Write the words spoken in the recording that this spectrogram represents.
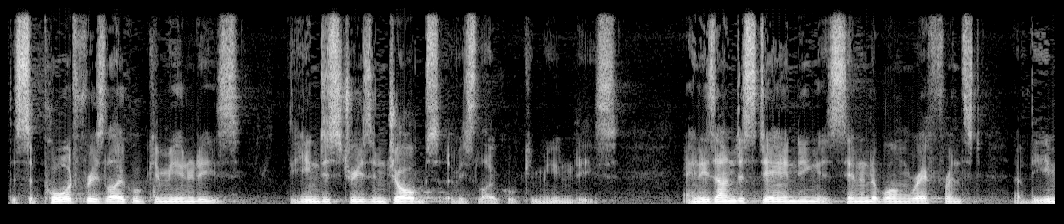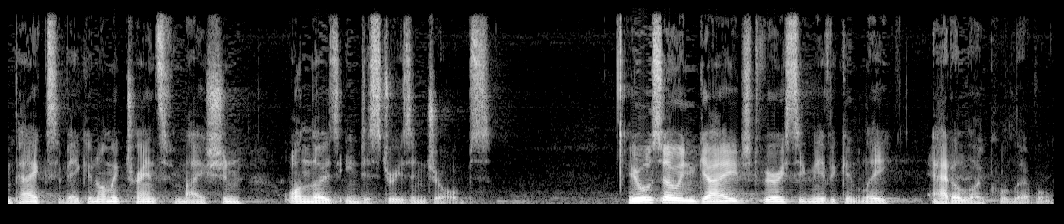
The support for his local communities, the industries and jobs of his local communities, and his understanding, as Senator Wong referenced, of the impacts of economic transformation on those industries and jobs. He also engaged very significantly at a local level.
